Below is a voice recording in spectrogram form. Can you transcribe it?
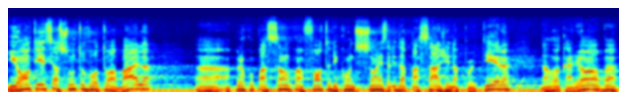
E ontem esse assunto voltou à baila, a, a preocupação com a falta de condições ali da passagem da porteira, da Rua Carioba,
